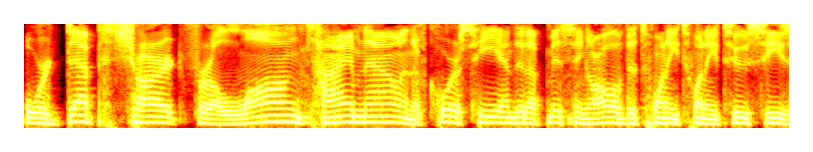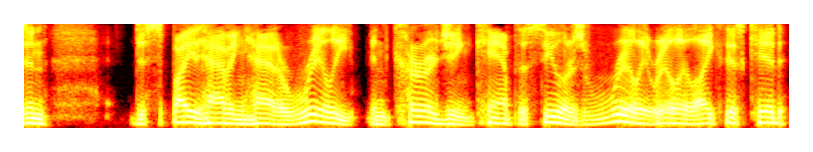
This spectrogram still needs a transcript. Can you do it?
or depth chart for a long time now. And of course, he ended up missing all of the 2022 season despite having had a really encouraging camp. The Steelers really, really like this kid.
